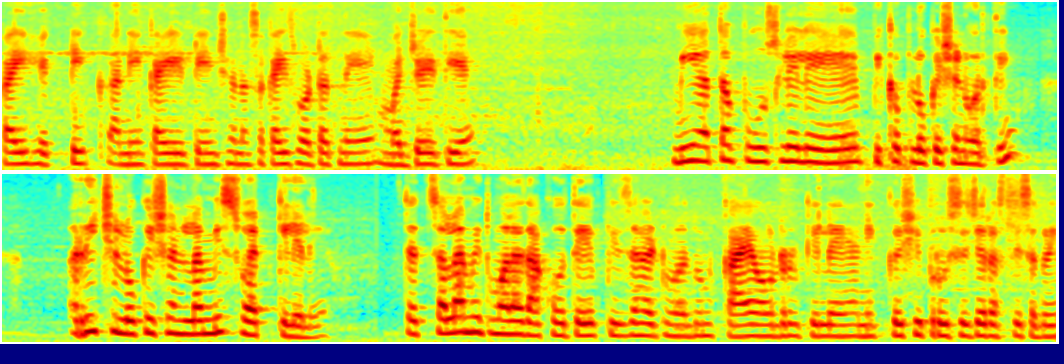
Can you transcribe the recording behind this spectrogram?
काही हेक्टिक आणि काही टेन्शन असं काहीच वाटत नाही. मज्जा येते आहे मी आता पोचलेले आहे पिकअप लोकेशनवरती रिच लोकेशनला मी स्वॅप केलेलं आहे. तर चला मी तुम्हाला दाखवते पिझ्झा हटमधून काय ऑर्डर केलं आहे आणि कशी प्रोसिजर असते सगळी.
